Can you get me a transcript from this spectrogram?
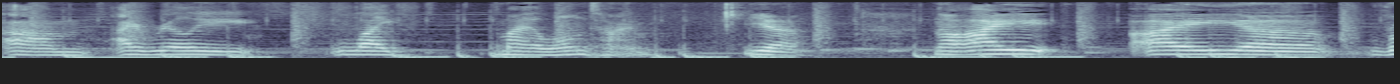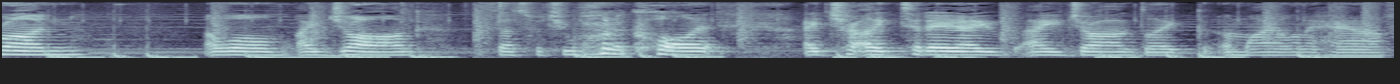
um, I really like my alone time Yeah. Now I I uh, run. uh, Well, I jog. If that's what you want to call it. I try like today. I I jogged like a mile and a half.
